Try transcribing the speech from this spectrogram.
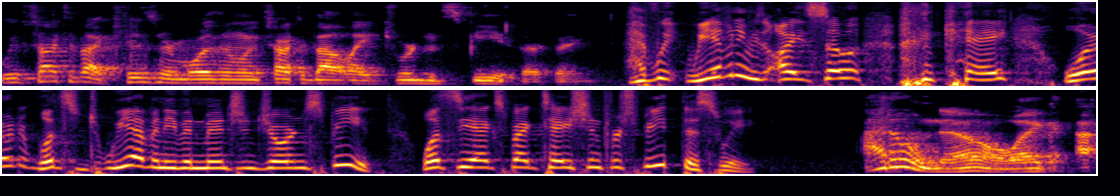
We've talked about Kisner more than we've talked about like Jordan Spieth. I think. Have we? We haven't even. All right, so okay, what? What's? We haven't even mentioned Jordan Spieth. What's the expectation for Spieth this week? I don't know. Like, I,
